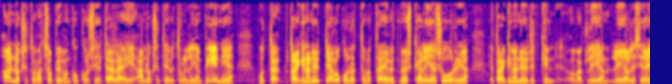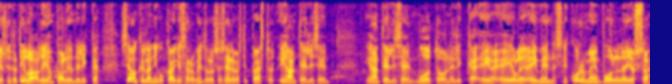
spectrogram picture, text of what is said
annokset ovat sopivan kokoisia. Täällä ei, annokset eivät ole liian pieniä, mutta taikinanyyttejä lukunottamatta eivät myöskään liian suuria. Ja taikinanyytitkin ovat liian, liiallisia, jos niitä tilaa liian paljon. Eli se on kyllä niin kuin kaikissa ravintoloissa selvästi päästy ihanteelliseen ihanteelliseen muotoon, eli ei, ei, ole, ei mennä sinne kurmeen puolelle, jossa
